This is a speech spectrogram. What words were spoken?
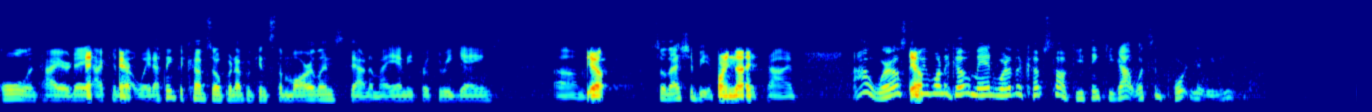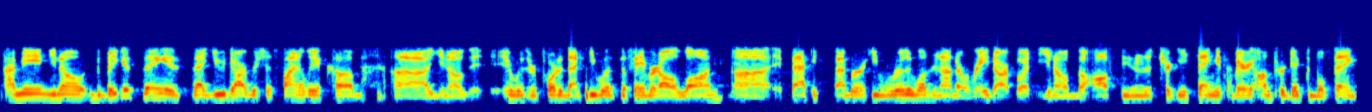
whole entire day. Same I cannot here. wait. I think the Cubs open up against the Marlins down in Miami for three games. Um, yep. So that should be a pretty good time. Oh, where else yep. do we want to go, man? What other Cubs talk do you think you got? What's important that we need? I mean, you know, the biggest thing is that Yu Darvish is finally a Cub. Uh, you know, it, it, was reported that he was the favorite all along. Uh, back in November, he really wasn't on our radar, but, you know, the offseason is a tricky thing. It's a very unpredictable thing.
